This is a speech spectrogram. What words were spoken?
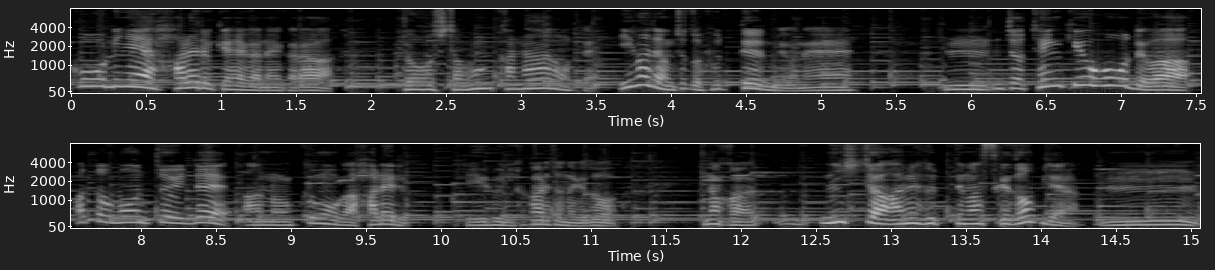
向にね、晴れる気配がないから、どうしたもんかなと思って。今でもちょっと降ってるんだよね。うん、一応天気予報では、あともうちょいで、あの、雲が晴れる。っていう風に書かれたんだけど、なんか、にしては雨降ってますけど？みたいな。うーん。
